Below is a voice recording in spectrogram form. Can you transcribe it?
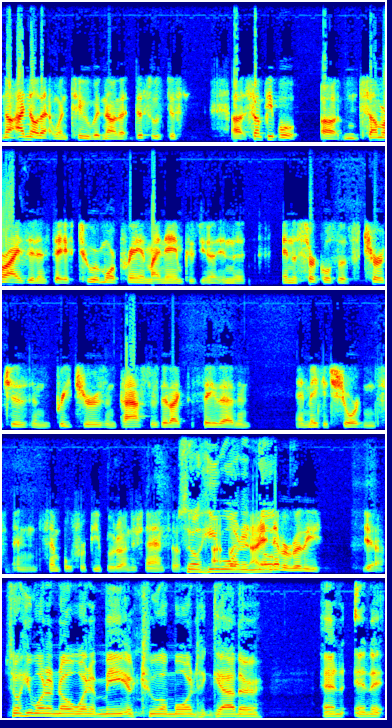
No, I know that one too, but no, that, this was just uh, some people uh, summarize it and say if two or more pray in my name, because you know in the in the circles of churches and preachers and pastors, they like to say that and and make it short and and simple for people to understand. So, so he wanted to know. I never really, yeah. So he wanted to know what it means if two or more together, and and they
